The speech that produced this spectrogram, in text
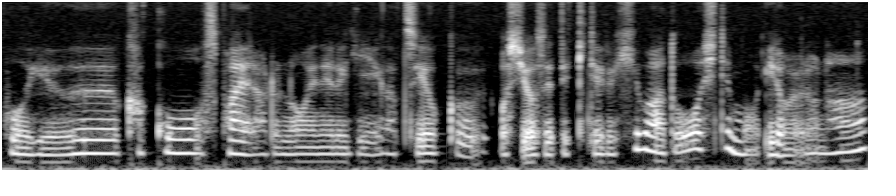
こういう下降スパイラルのエネルギーが強く押し寄せてきてる日はどうしてもいろいろな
